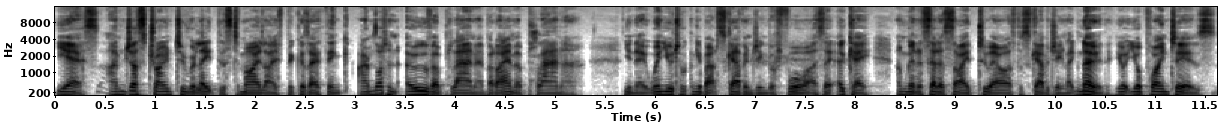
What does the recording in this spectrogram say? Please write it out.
Yes, I'm just trying to relate this to my life because I think I'm not an over planner, but I am a planner. You know, when you were talking about scavenging before, I say, okay, I'm going to set aside two hours for scavenging. Like, no, your, your point is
